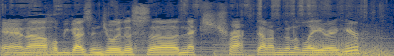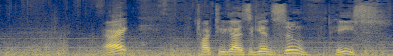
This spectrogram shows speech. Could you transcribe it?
And I uh, hope you guys enjoy this uh, next track that I'm going to lay right here. All right. Talk to you guys again soon. Peace.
